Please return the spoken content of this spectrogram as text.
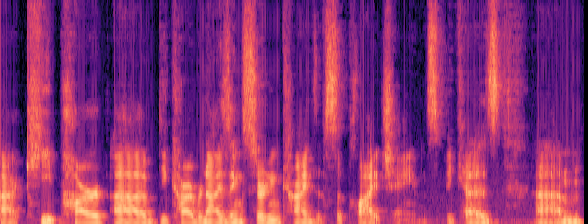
a, key part of decarbonizing certain kinds of supply chains because um,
